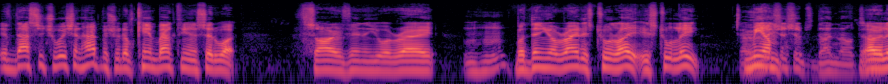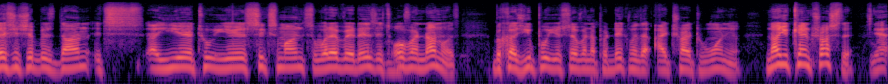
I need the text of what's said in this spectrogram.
if that situation happened, she would have came back to you and said, "What? Sorry, Vinny, you were right." Mm-hmm. But then you're right. It's too late. It's too late. Our Me, I'm- relationship's done now. Too. Our relationship is done. It's a year, two years, six months, whatever it is. It's Mm-hmm. over and done with because you put yourself in a predicament that I tried to warn you. Now you can't trust it. yeah.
